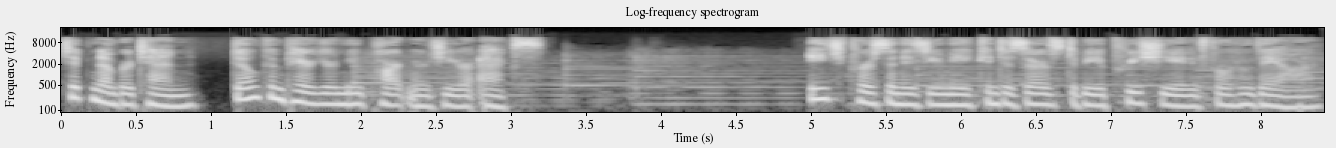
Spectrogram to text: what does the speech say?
Tip number 10 Don't compare your new partner to your ex. Each person is unique and deserves to be appreciated for who they are.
